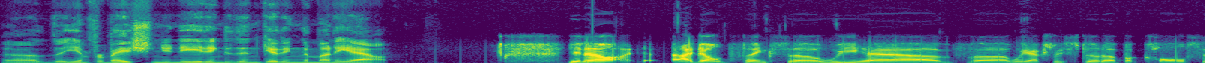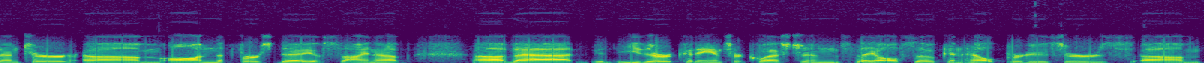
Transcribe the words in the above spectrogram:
uh, the information you need and then getting the money out? You know, I, I don't think so. We have uh, we actually stood up a call center um, on the first day of sign up uh, that either could answer questions. They also can help producers. Um,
